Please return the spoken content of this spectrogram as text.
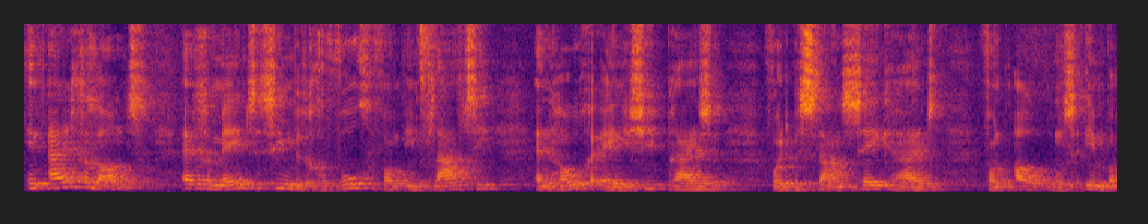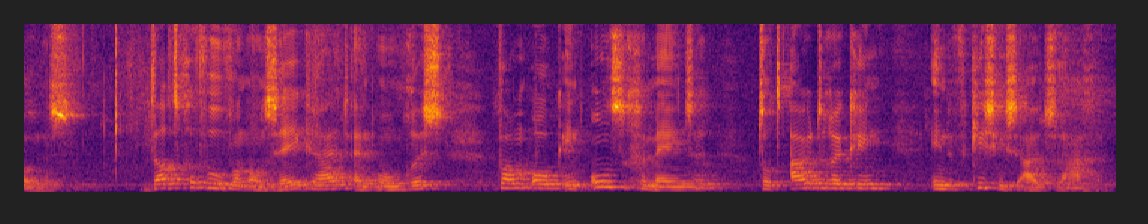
In eigen land en gemeente zien we de gevolgen van inflatie en hoge energieprijzen voor de bestaanszekerheid van al onze inwoners. Dat gevoel van onzekerheid en onrust kwam ook in onze gemeente tot uitdrukking in de verkiezingsuitslagen.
